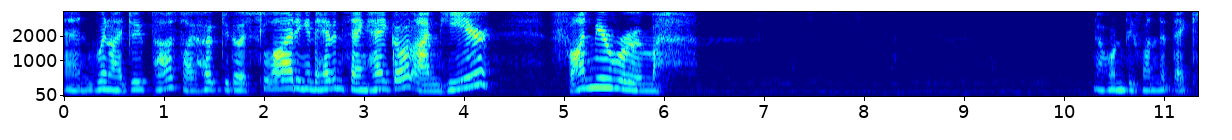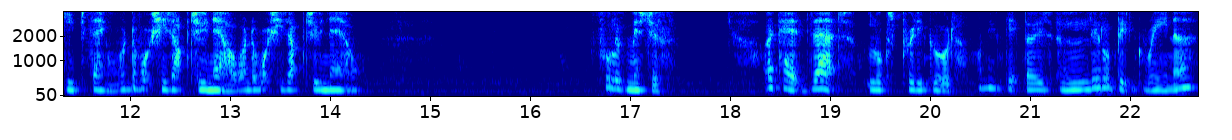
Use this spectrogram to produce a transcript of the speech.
And when I do pass, I hope to go sliding into heaven saying, hey, God, I'm here. Find me a room. I want to be one that they keep saying, I wonder what she's up to now. I wonder what she's up to now. Full of mischief. Okay, that looks pretty good. I want to get those a little bit greener,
